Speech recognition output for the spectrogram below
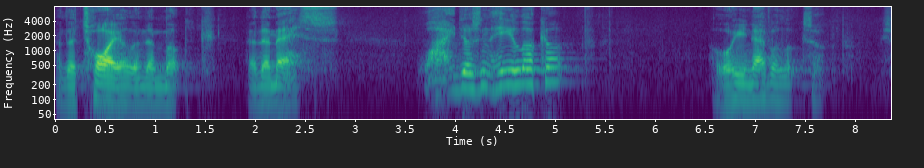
and the toil and the muck and the mess. Why doesn't he look up? Oh, he never looks up. He's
